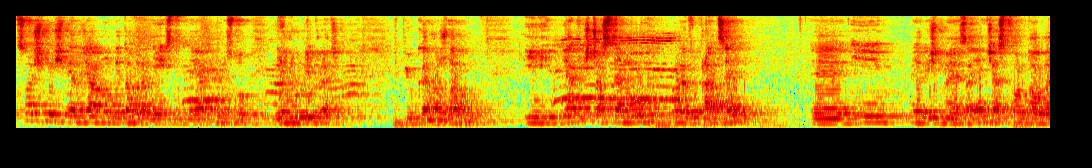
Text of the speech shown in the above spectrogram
Coś mi śmierdziało, mówię, dobra, nieistotne, ja po prostu nie lubię grać w piłkę nożną. I jakiś czas temu byłem w pracy yy, i mieliśmy zajęcia sportowe,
